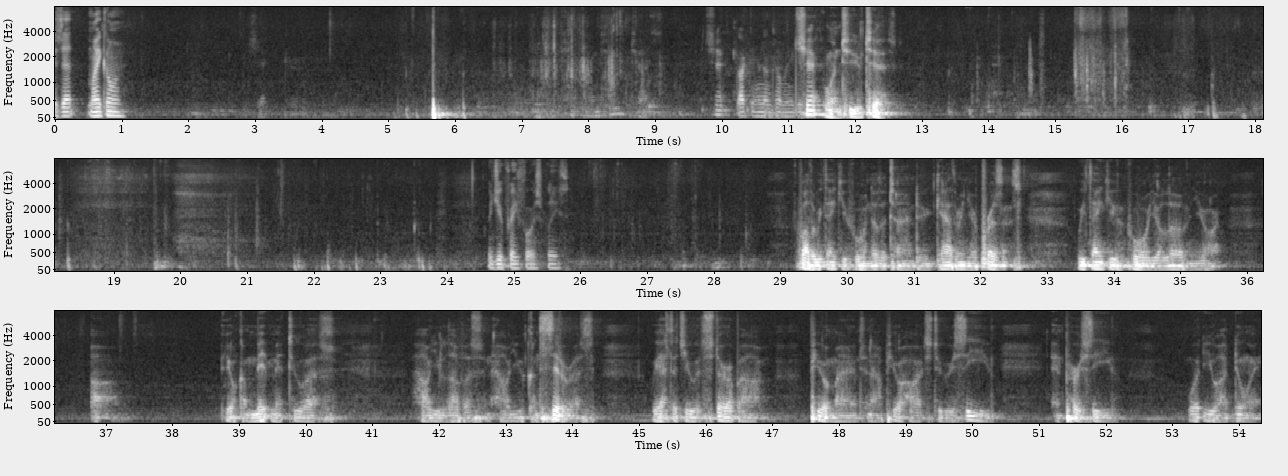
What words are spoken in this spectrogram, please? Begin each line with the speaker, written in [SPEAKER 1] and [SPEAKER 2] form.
[SPEAKER 1] Is that mic on? Dr. Hendon told me to get
[SPEAKER 2] Check one, two, test.
[SPEAKER 1] Would you pray for us, please?
[SPEAKER 2] Father, we thank you for another time to gather in your presence. We thank you for your love and your uh, your commitment to us, how you love us and how you consider us. We ask that you would stir up our pure minds and our pure hearts to receive and perceive what you are doing.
